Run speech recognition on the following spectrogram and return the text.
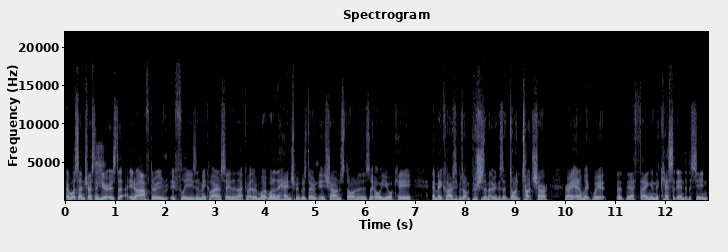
and what's interesting here is that you know after he, he flees and Michael Ironside and that come out one, one of the henchmen goes down to Sharon Stone and is like, "Oh, you okay?" And Michael Ironside goes up and pushes him at me because I "Don't touch her!" Right? And I'm like, "Wait, a thing?" And they kiss at the end of the scene.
